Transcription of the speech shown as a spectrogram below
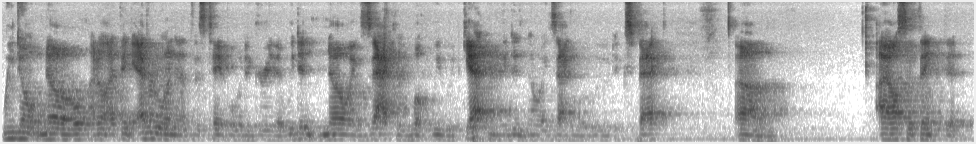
We don't know. I don't. I think everyone at this table would agree that we didn't know exactly what we would get, and we didn't know exactly what we would expect. Um, I also think that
